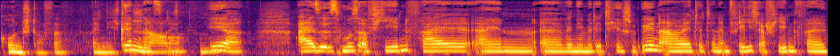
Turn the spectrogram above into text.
Grundstoffe wenn ich genau. Mhm. Ja, also es muss auf jeden Fall ein, äh, wenn ihr mit ätherischen Ölen arbeitet, dann empfehle ich auf jeden Fall,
